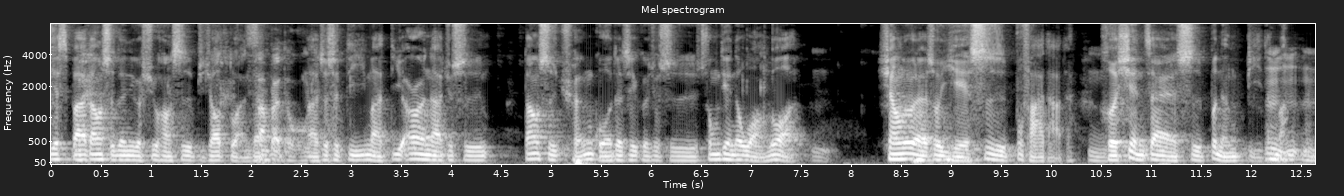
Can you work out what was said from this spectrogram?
？ES 八当时的那个续航是比较短的，300多公里啊，这是第一嘛。第二呢，就是当时全国的这个就是充电的网络啊，嗯，相对来说也是不发达的，和现在是不能比的嘛，对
